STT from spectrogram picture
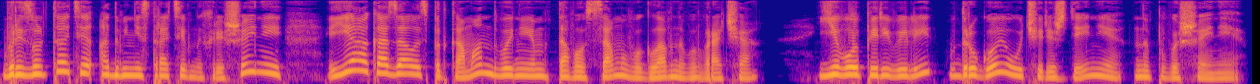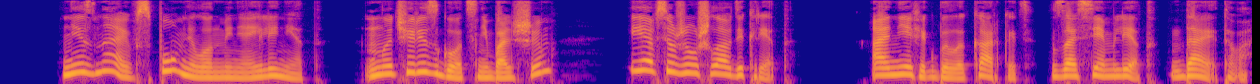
в результате административных решений, я оказалась под командованием того самого главного врача. Его перевели в другое учреждение на повышение. Не знаю, вспомнил он меня или нет, но через год с небольшим я все же ушла в декрет. А нефиг было каркать за семь лет до этого.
